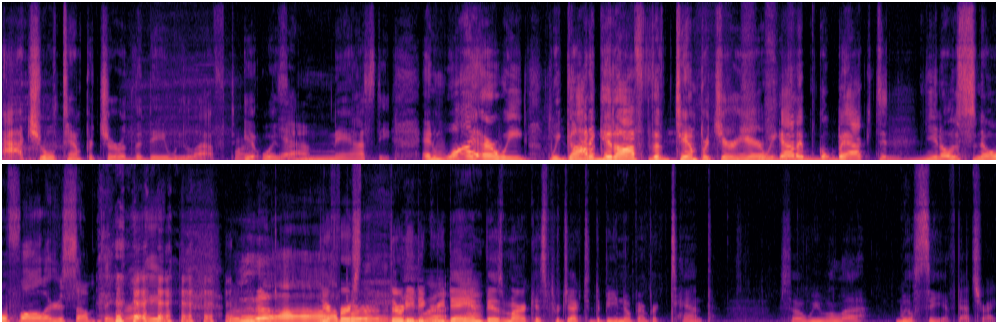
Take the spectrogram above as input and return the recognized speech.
actual temperature of the day we left. It was Yeah. nasty. And why are we? We got to get off the temperature here. We got to go back to you know snowfall or something, right? Your Ah, first brr. 30 degree Well, day yeah. in Bismarck is projected to be November 10th. So we will uh, we'll see if that's right.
